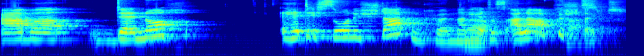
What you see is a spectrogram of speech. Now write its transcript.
aber dennoch hätte ich so nicht starten können. Dann ja, hätte es alle abgeschreckt. Krass.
